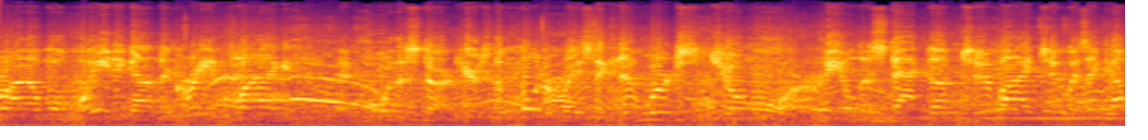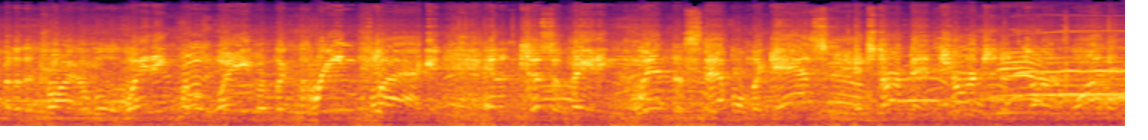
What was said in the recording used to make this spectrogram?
tri-oval waiting on the green flag for the start. Here's the Motor Racing Network's Joe Moore. Field is stacked up two by two as they come into the tri-oval waiting for the wave of the green flag and anticipating when to step on the gas and start that charge to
